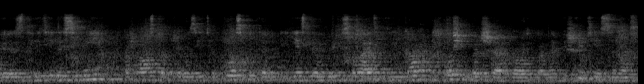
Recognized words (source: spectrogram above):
э, с 9 до 7, пожалуйста, привозите в госпиталь. Если вы пересылаете деньгами, очень большая просьба, напишите смс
